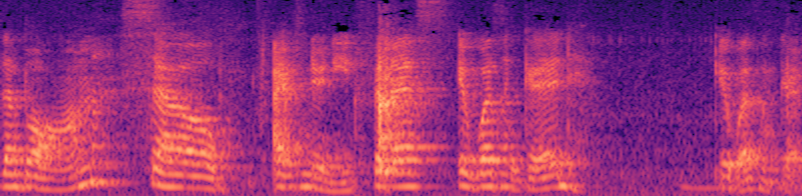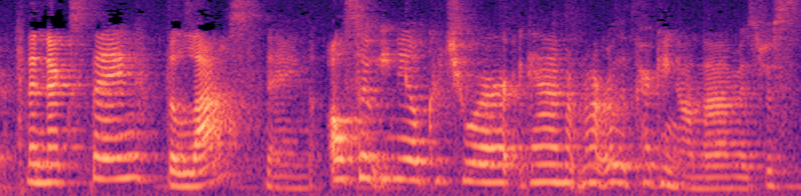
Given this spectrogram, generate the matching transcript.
the bomb. So I have no need for this. It wasn't good it wasn't good. The next thing, the last thing, also Enail Couture, again, I'm not really picking on them. It just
